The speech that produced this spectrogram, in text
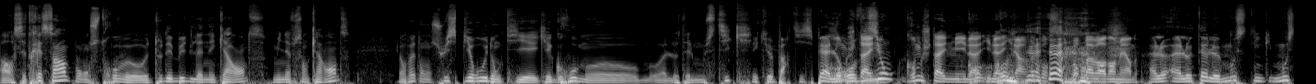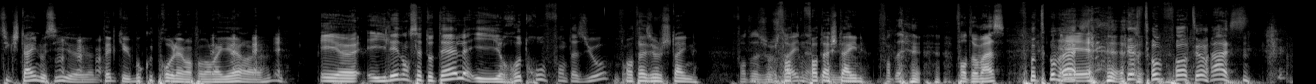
Alors c'est très simple, on se trouve au tout début de l'année 40, 1940. Et en fait, on suit Spirou, donc, qui, est, qui est groom au- au- à l'hôtel Moustique. Et qui veut participer à l'Eurovision Gromstein, mais il a, il a, il a raccourci pour pas avoir d'emmerde. à l'hô- à l'hôtel Moustik, Moustikstein aussi, euh, tel qu'il y a eu beaucoup de problèmes hein, pendant la guerre. euh, Et, euh, et il est dans cet hôtel, il retrouve Fantasio. donc, Fantasionstein. Fantasio Fant- Stein. Fantastein. Fanta- Fantomas. Fantomas. Et- Fantomas.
